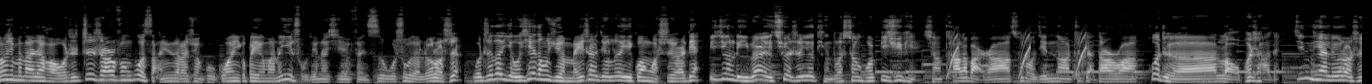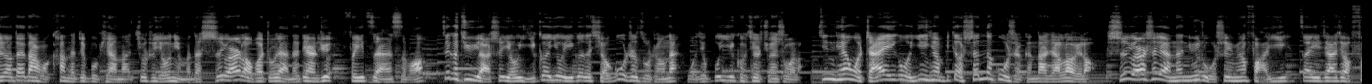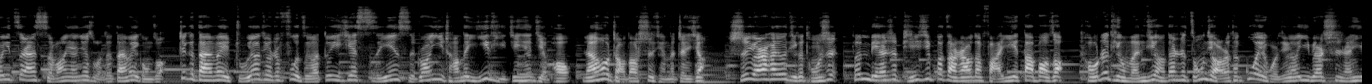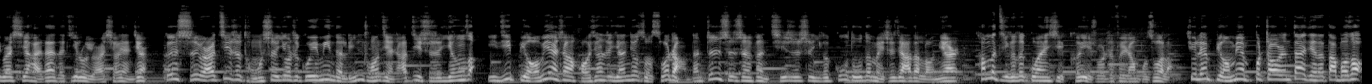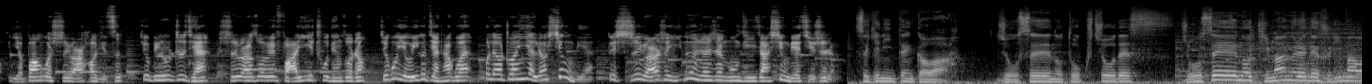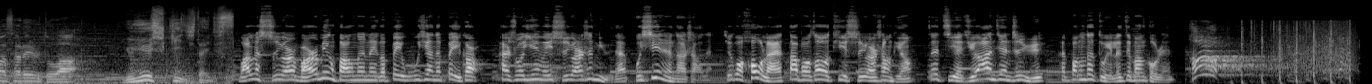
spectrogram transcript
同学们，大家好，我是知识而丰富、洒劲的来炫酷、光一个背影往那一杵就能吸引粉丝无数的刘老师。我知道有些同学没事就乐意逛逛十元店，毕竟里边也确实有挺多生活必需品，像踏拉板啊、搓澡巾呐、指甲刀啊，或者老婆啥的。今天刘老师要带大伙看的这部片子，就是由你们的十元老婆主演的电视剧《非自然死亡》。这个剧啊，是由一个又一个的小故事组成的，我就不一口气全说了。今天我摘一个我印象比较深的故事跟大家唠一唠。十元饰演的女主是一名法医，在一家叫非自然死亡研究所的单位工作。这个单位主要就是负责对一些死因死状异常的遗体进行解剖，然后找到事情的真相。石原还有几个同事，分别是脾气不咋着的法医大暴躁，瞅着挺文静，但是总觉着他过一会儿就要一边吃人一边写海带的记录员小眼镜，跟石原既是同事又是闺蜜的临床检查技师英子，以及表面上好像是研究所所长，但真实身份其实是一个孤独的美食家的老蔫儿。他们几个的关系可以说是非常不错了，就连表面不招人待见的大暴躁也帮过石原好几次。就比如之前石原作为法医出庭作证，结果有一个检察官不聊专业聊性别。对石原是一顿人身攻击加性别歧视啊！責任転嫁は女性の特徴です。女性の気まぐれで振り回されるとは由々しき事態です。完了，石原玩命帮的那个被诬陷的被告还说因为石原是女的不信任他啥的。结果后来大暴躁替石原上庭，在解决案件之余还帮他怼了这帮狗人。好。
